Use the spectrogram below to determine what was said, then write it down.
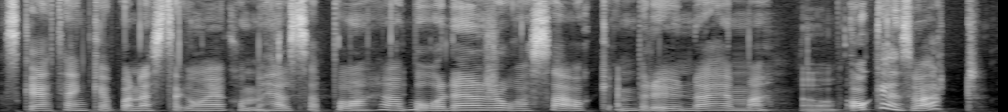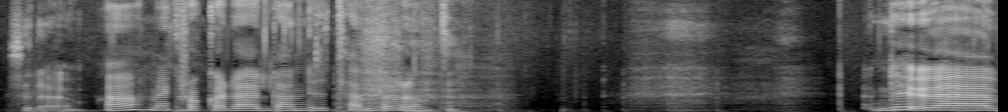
Ska jag tänka på nästa gång jag kommer hälsa på. Jag har både en rosa och en brun där hemma. Ja. Och en svart. Så där. Ja, med Crocodile Dundee-tänder runt. Du, äh,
